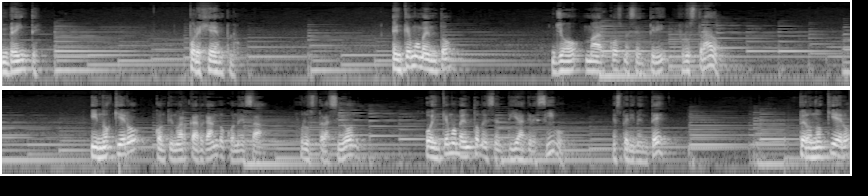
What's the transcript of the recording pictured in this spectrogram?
2020. Por ejemplo, ¿en qué momento yo, Marcos, me sentí frustrado? Y no quiero continuar cargando con esa frustración? ¿O en qué momento me sentí agresivo? Experimenté. Pero no quiero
